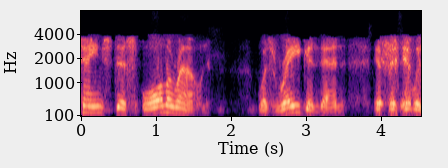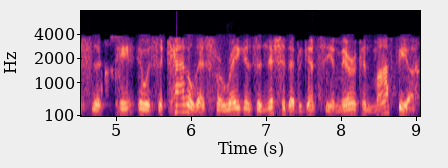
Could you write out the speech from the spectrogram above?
changed this all around was Reagan then it, it, it was the it was the catalyst for Reagan's initiative against the American mafia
